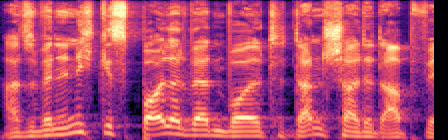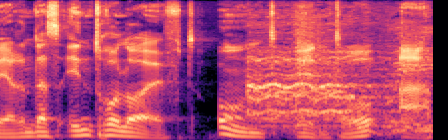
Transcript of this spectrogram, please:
Also wenn ihr nicht gespoilert werden wollt, dann schaltet ab, während das Intro läuft. Und Intro ab.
